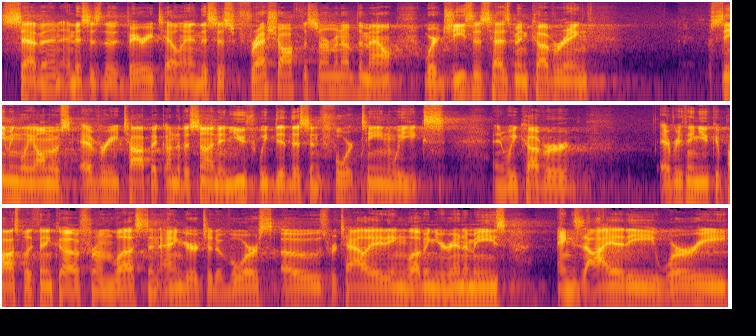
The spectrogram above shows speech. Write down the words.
7, and this is the very tail end. This is fresh off the Sermon of the Mount, where Jesus has been covering seemingly almost every topic under the sun. In youth, we did this in 14 weeks, and we covered everything you could possibly think of from lust and anger to divorce, oaths, retaliating, loving your enemies, anxiety, worry,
